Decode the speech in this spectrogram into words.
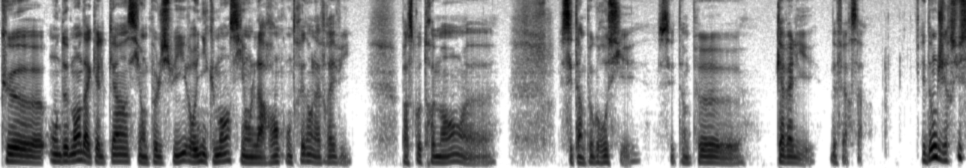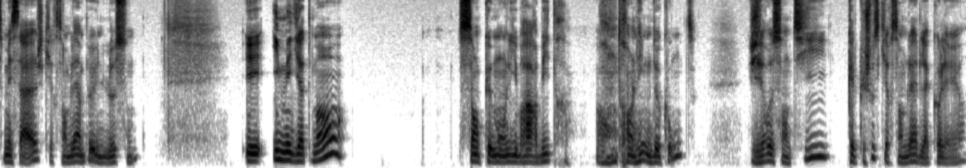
que on demande à quelqu'un si on peut le suivre uniquement si on l'a rencontré dans la vraie vie, parce qu'autrement c'est un peu grossier, c'est un peu cavalier faire ça. Et donc j'ai reçu ce message qui ressemblait un peu à une leçon. Et immédiatement, sans que mon libre arbitre rentre en ligne de compte, j'ai ressenti quelque chose qui ressemblait à de la colère,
